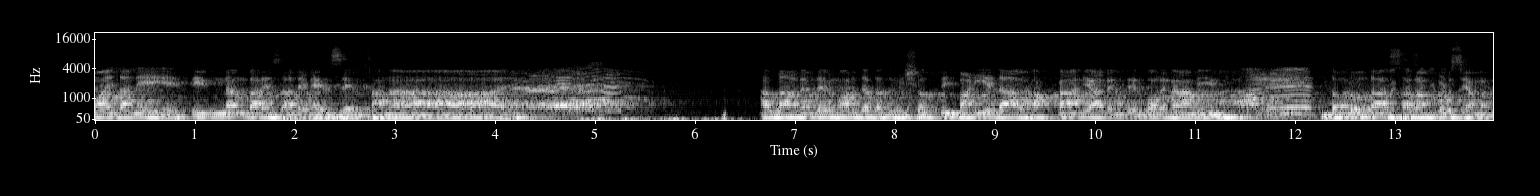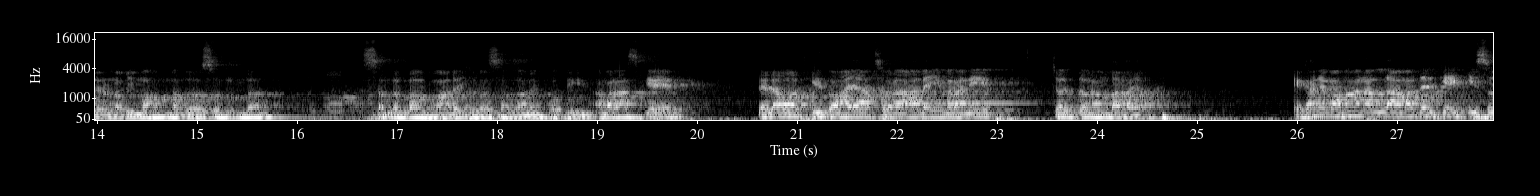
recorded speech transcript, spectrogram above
ময়দানে, তিন নম্বরে জালেমের জেলখানায়। আল্লাহ আলেমদের মর্যাদা তুমি সত্যি বাড়িয়ে দাও হাক্কানি আলেমদের বলে না আমি সালাম আমাদের নবী মোহাম্মদ রাসূলুল্লাহ সাল্লাল্লাহু আলাইহি ওয়াসাল্লামের প্রতি। আমার আয়াত সূরা আলে ইমরানের 14 নম্বর আয়াত। এখানে মহান আল্লাহ আমাদেরকে কিছু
